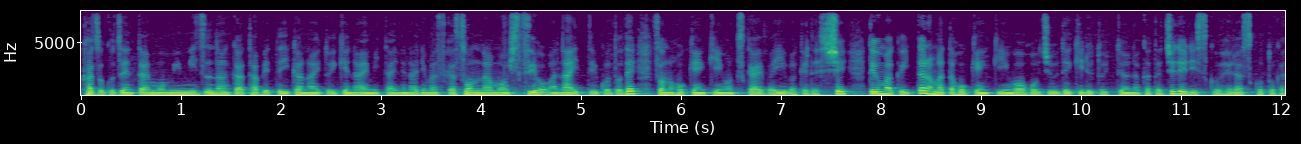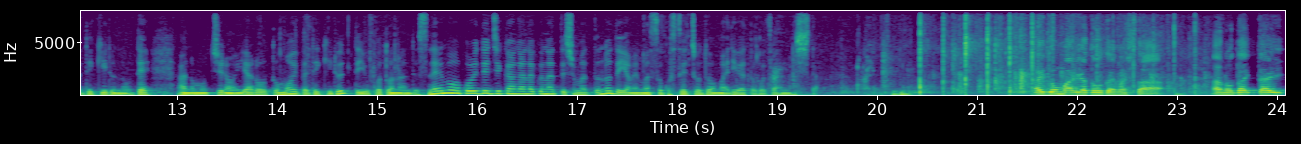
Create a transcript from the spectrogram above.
家族全体もミミズなんか食べていかないといけないみたいになりますがそんなもう必要はないということでその保険金を使えばいいわけですしでうまくいったらまた保険金を補充できるといったような形でリスクを減らすことができるのであのもちろんやろうと思えばできるっていうことなんですねもうこれで時間がなくなってしまったのでやめますご清聴どうもありがとうございました。はい、どうもありがとうございました。あの、大体、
